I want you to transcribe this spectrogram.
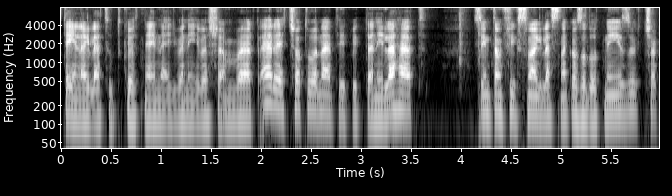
tényleg le tud kötni egy 40 éves embert. Erre egy csatornát építeni lehet, szerintem fix meg lesznek az adott nézők, csak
